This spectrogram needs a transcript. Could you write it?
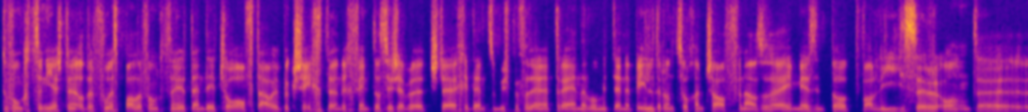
du funktionierst dann, oder Fußballer funktioniert dann dort schon oft auch über Geschichten. Und ich finde, das ist eben die Stärke dann zum Beispiel von diesen Trainern, die mit diesen Bildern und so können arbeiten Also, hey, wir sind dort Waliser und äh,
